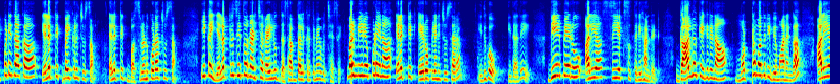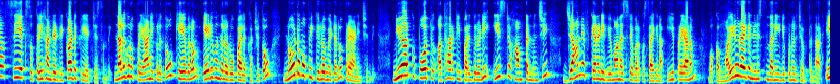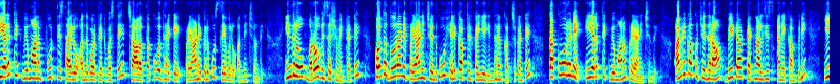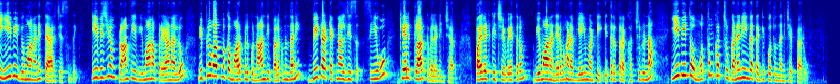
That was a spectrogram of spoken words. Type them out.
ఇప్పటిదాకా ఎలక్ట్రిక్ బైకులు చూసాం. ఎలక్ట్రిక్ బస్సులను కూడా చూసాం. ఇక ఎలక్ట్రిసిటీతో నడిచే రైళ్ళు దశాబ్దాల క్రితమే వచ్చేసాయి. మరి మీరు ఎప్పుడైనా ఎలక్ట్రిక్ ఏరోప్లేన్ చూసారా? ఇదిగో ఇది అదే దీని పేరు అలియా సిఎక్స్ త్రీ హండ్రెడ్. గాల్లోకి ఎగిరిన మొట్టమొదటి విమానంగా Alia CX three hundred record create చేసింది. నలుగురు ప్రయాణికులతో కేవలం ఏడు వందల రూపాయల ఖర్చుతో నూట ముప్పై కిలోమీటర్లు ప్రయాణించింది. న్యూయార్క్ పోర్ట్ అథారిటీ పరిధిలోని ఈస్ట్ హాంప్టన్ నుంచి జాన్ ఎఫ్ కెనడీ విమానాశ్రయం వరకు సాగిన ఈ ప్రయాణం ఒక మైలురాయిగా నిలుస్తుందని నిపుణులు చెబుతున్నారు. ఈ ఎలక్ట్రిక్ విమానం పూర్తి స్థాయిలో అందుబాటులోకి వస్తే చాలా తక్కువ ధరకే ప్రయాణికులకు సేవలు అందించనుంది. ఇందులో మరో విశేషం ఏంటంటే కొంత దూరాన్ని ప్రయాణించేందుకు హెలికాప్టర్కి అయ్యే ఇంధనం ఖర్చు కంటే తక్కువలోనే ఈ ఎలక్ట్రిక్ విమానం ప్రయాణించింది. అమెరికాకు చెందిన బీటా టెక్నాలజీస్ అనే కంపెనీ ఈ ఈవీ విమానాన్ని తయారు చేసింది. ఈ విజయం ప్రాంతీయ విమాన ప్రయాణాల్లో విప్లవాత్మక మార్పులకు నాంది పలకనుందని Beta Technologies CEO Kyle Clark వెల్లడించారు. పైలట్కి ఇచ్చే వేతనం విమాన నిర్వహణ వ్యయం వంటి ఇతరతర ఖర్చులున్నా ఈవీతో మొత్తం ఖర్చు గణనీయంగా తగ్గిపోతుందని చెప్పారు.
